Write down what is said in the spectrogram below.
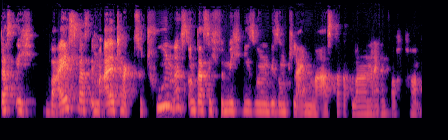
dass ich weiß, was im Alltag zu tun ist und dass ich für mich wie so, ein, wie so einen kleinen Masterplan einfach habe.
